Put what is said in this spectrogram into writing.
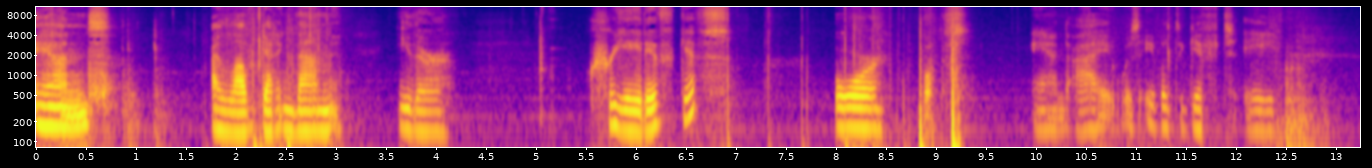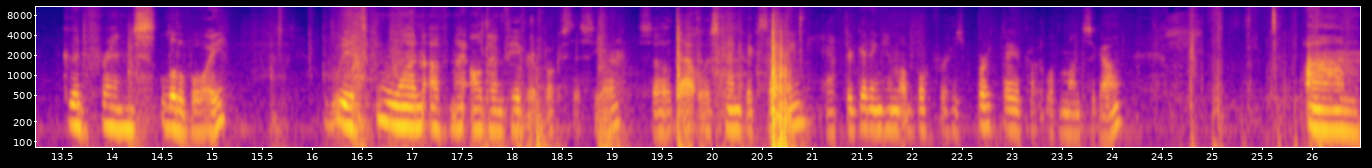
and I love getting them either creative gifts or books. And I was able to gift a good friend's little boy with one of my all time favorite books this year. So that was kind of exciting after getting him a book for his birthday a couple of months ago. Um,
